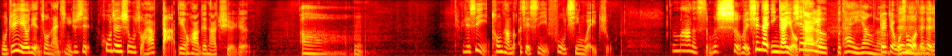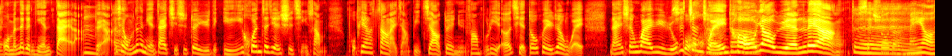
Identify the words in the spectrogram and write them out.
我觉得也有点重男轻女，就是户政事务所还要打电话跟他确认。哦，嗯，而且是以通常都而且是以父亲为主。妈的，什么社会？现在应该有现在有不太一样了。对对，我说我那个我们那个年代啦，对啊，而且我们那个年代其实对于离婚这件事情上，普遍上来讲比较对女方不利，而且都会认为男生外遇如果回头要原谅。对，谁说的？没有，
